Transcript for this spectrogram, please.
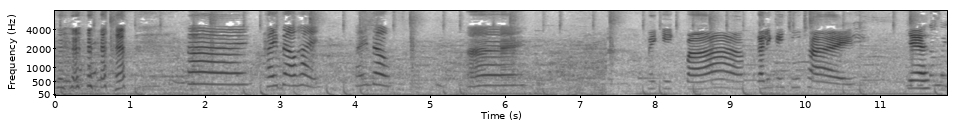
Hi! Hi daw, hi! Hi daw! Hi! May cake pa. Galing kay Chuchay. Yes. Ano.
